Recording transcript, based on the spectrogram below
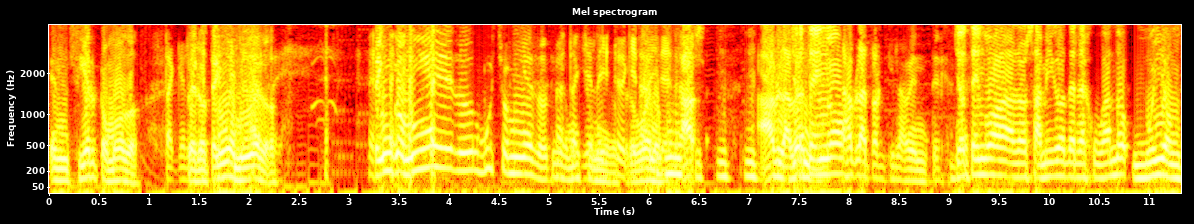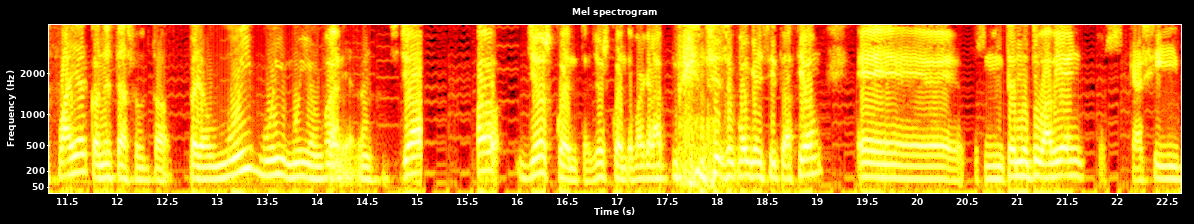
en cierto modo. Pero tengo miedo. Tengo miedo, mucho miedo, tío, Hasta mucho que miedo. leíste Pero que bueno, también ha- habla, Yo tengo- habla tranquilamente. Yo tengo a los amigos de Rejugando muy on fire con este asunto. Pero muy, muy, muy on Bueno. fire. ¿no? Yo, yo os cuento, yo os cuento para que la gente se ponga en situación. Eh, pues Nintendo tuvo a bien, pues casi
